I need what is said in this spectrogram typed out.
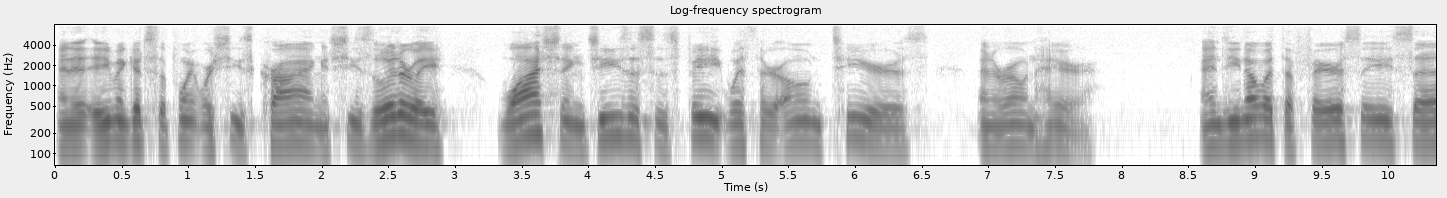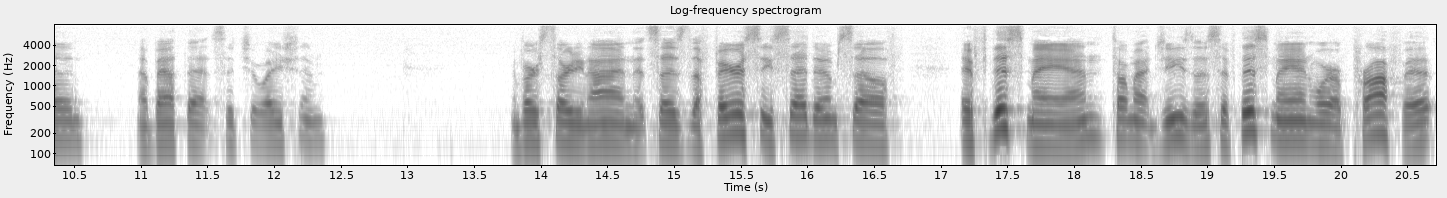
And it even gets to the point where she's crying and she's literally washing Jesus' feet with her own tears and her own hair. And do you know what the Pharisee said about that situation? In verse 39, it says, The Pharisee said to himself, If this man, talking about Jesus, if this man were a prophet,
